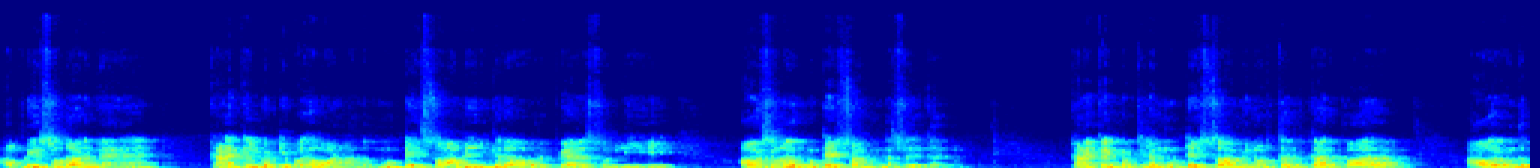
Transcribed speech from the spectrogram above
அப்படியே சொல்கிறாருங்க கணக்கன்பட்டி பகவான் அந்த மூட்டை சுவாமிங்கிற ஒரு பேரை சொல்லி அவர் சொன்னது மூட்டை சுவாமின்னு தான் சொல்லியிருக்காரு. கணக்கன்பட்டியில் மூட்டை சுவாமின்னு ஒருத்தர் இருக்காருப்பா. அவர் வந்து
